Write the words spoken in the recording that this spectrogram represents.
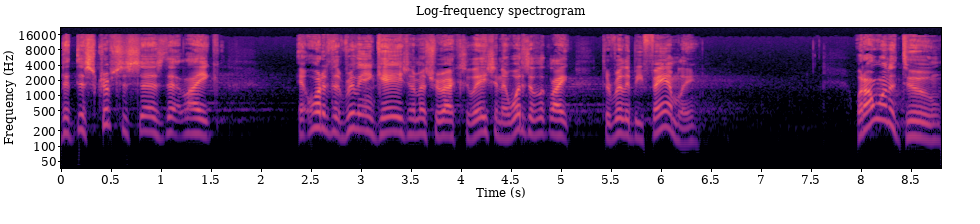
that this scripture says that, like, in order to really engage in the ministry of reconciliation, and what does it look like to really be family? What I want to do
